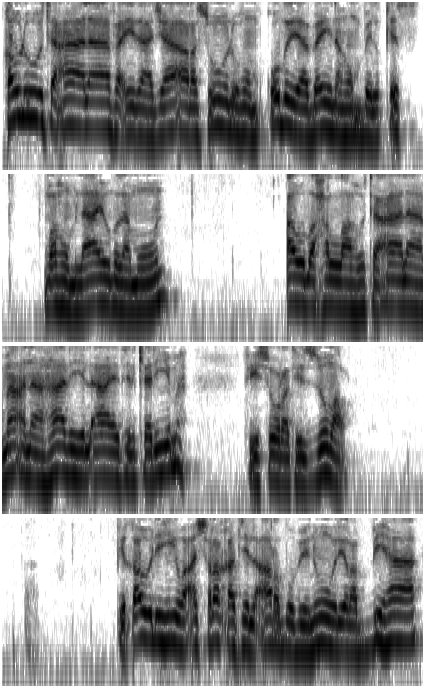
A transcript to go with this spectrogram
قوله تعالى فإذا جاء رسولهم قضي بينهم بالقسط وهم لا يظلمون. أوضح الله تعالى معنى هذه الآية الكريمة في سورة الزمر. بقوله وأشرقت الأرض بنور ربها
